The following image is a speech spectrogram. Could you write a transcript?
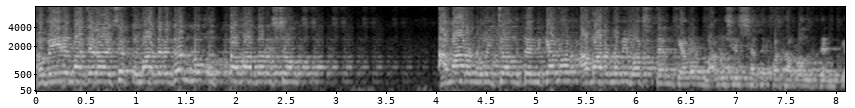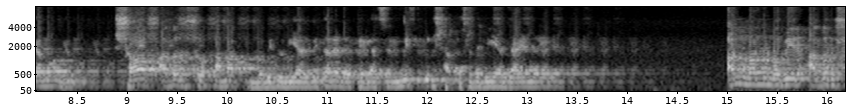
নবীর মাঝে রয়েছে তোমাদের জন্য উত্তম আদর্শ। আমার নবী চলতেন কেমন? আমার নবী বসতেন কেমন? মানুষের সাথে কথা বলতেন কেমন? সব আদর্শ আমার নবী দুনিয়ার ভিতরে রেখে গেছেন, মৃত্যুর সাথে সাথে নিয়ে যায় নাই। অন্য অন্য নবীর আদর্শ।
